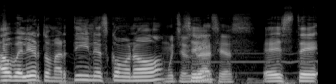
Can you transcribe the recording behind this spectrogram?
Aubelierto Martínez, ¿cómo no? Muchas Sí. gracias. Este,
